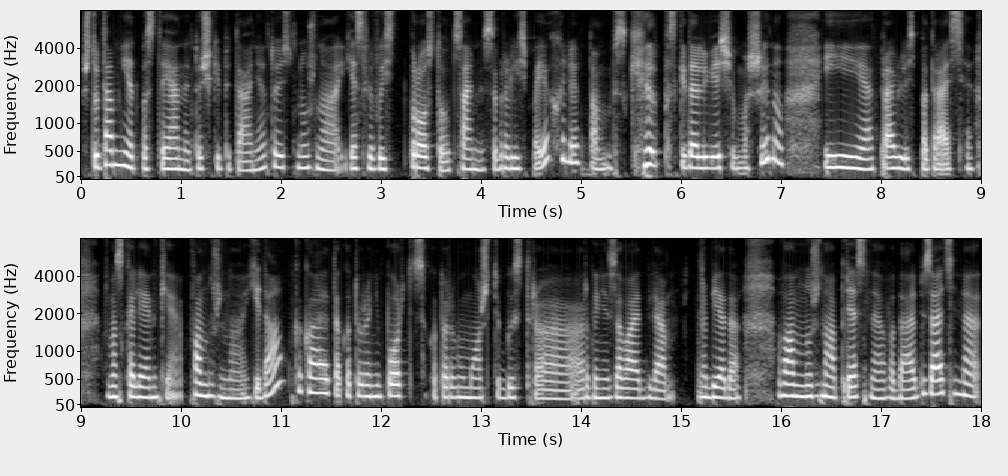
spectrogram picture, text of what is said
Что там нет постоянной точки питания, то есть нужно, если вы просто вот сами собрались, поехали, там поскидали вещи в машину и отправились по трассе в Москаленке, вам нужна еда какая-то, которая не портится, которую вы можете быстро организовать для обеда, вам нужна пресная вода обязательно,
